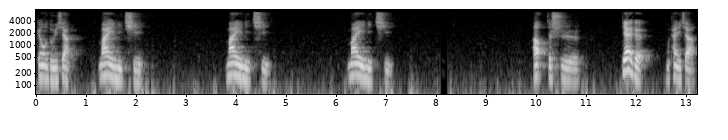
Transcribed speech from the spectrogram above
跟我读一下，mai ni chi。毎日，毎日。好，这是第二个，我们看一下，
